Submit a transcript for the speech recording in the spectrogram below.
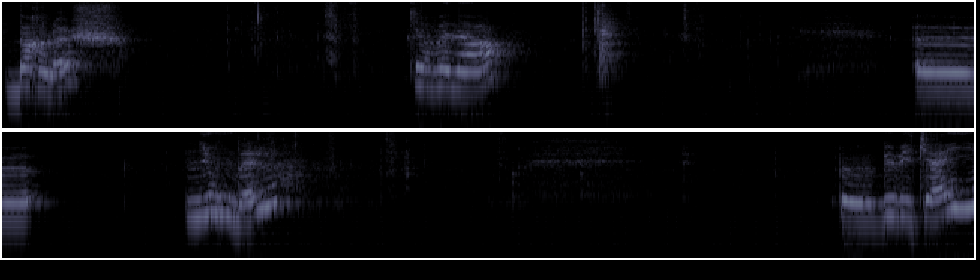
Barloche, Carvana, euh, Nirondelle, euh, Bébé Caille,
